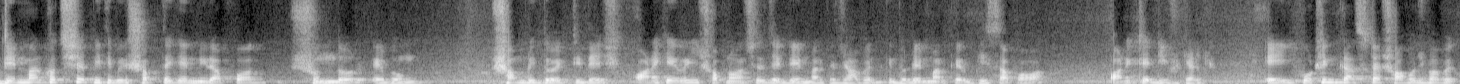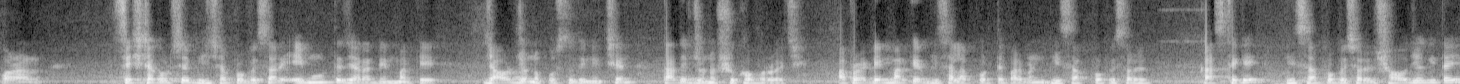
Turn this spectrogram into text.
ডেনমার্ক হচ্ছে পৃথিবীর সবথেকে নিরাপদ, সুন্দর এবং সমৃদ্ধ একটি দেশ। অনেকেরই স্বপ্ন আছে যে ডেনমার্কে যাবেন, কিন্তু ডেনমার্কের ভিসা পাওয়া অনেকটাই ডিফিকাল্ট এই কঠিন কাজটা সহজভাবে করার চেষ্টা করছে ভিসা প্রফেসর। এই মুহূর্তে যারা ডেনমার্কে যাওয়ার জন্য প্রস্তুতি নিচ্ছেন, তাদের জন্য সুখবর রয়েছে। আপনারা ডেনমার্কের ভিসা লাভ করতে পারবেন, ভিসা প্রফেসরের কাছ থেকে ভিসা প্রফেসরের সহযোগিতায়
